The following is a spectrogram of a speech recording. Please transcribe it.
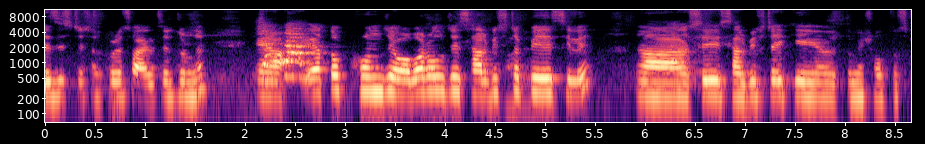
রেজিস্ট্রেশন করেছ আইএলস এর জন্য। এতক্ষণ যে ওভারঅল যে সার্ভিসটা পেয়েছিলে আহ, সেই সার্ভিসটাই কি তুমি সন্তুষ্ট?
